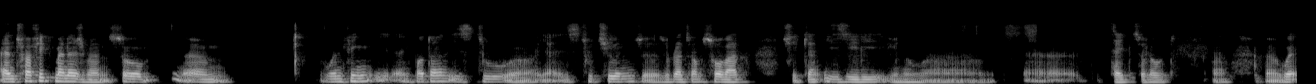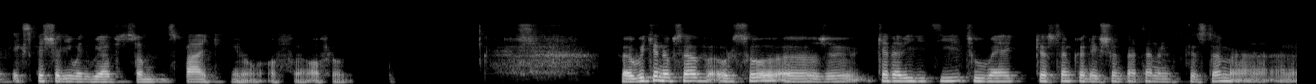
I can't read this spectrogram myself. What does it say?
and traffic management. So um, one thing important is to uh, yeah is to tune the, the platform so that she can easily you know uh, take the load uh, uh, especially when we have some spike, you know, of uh, offload. Uh, we can observe also uh, the capability to make custom connection pattern and custom. Uh,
